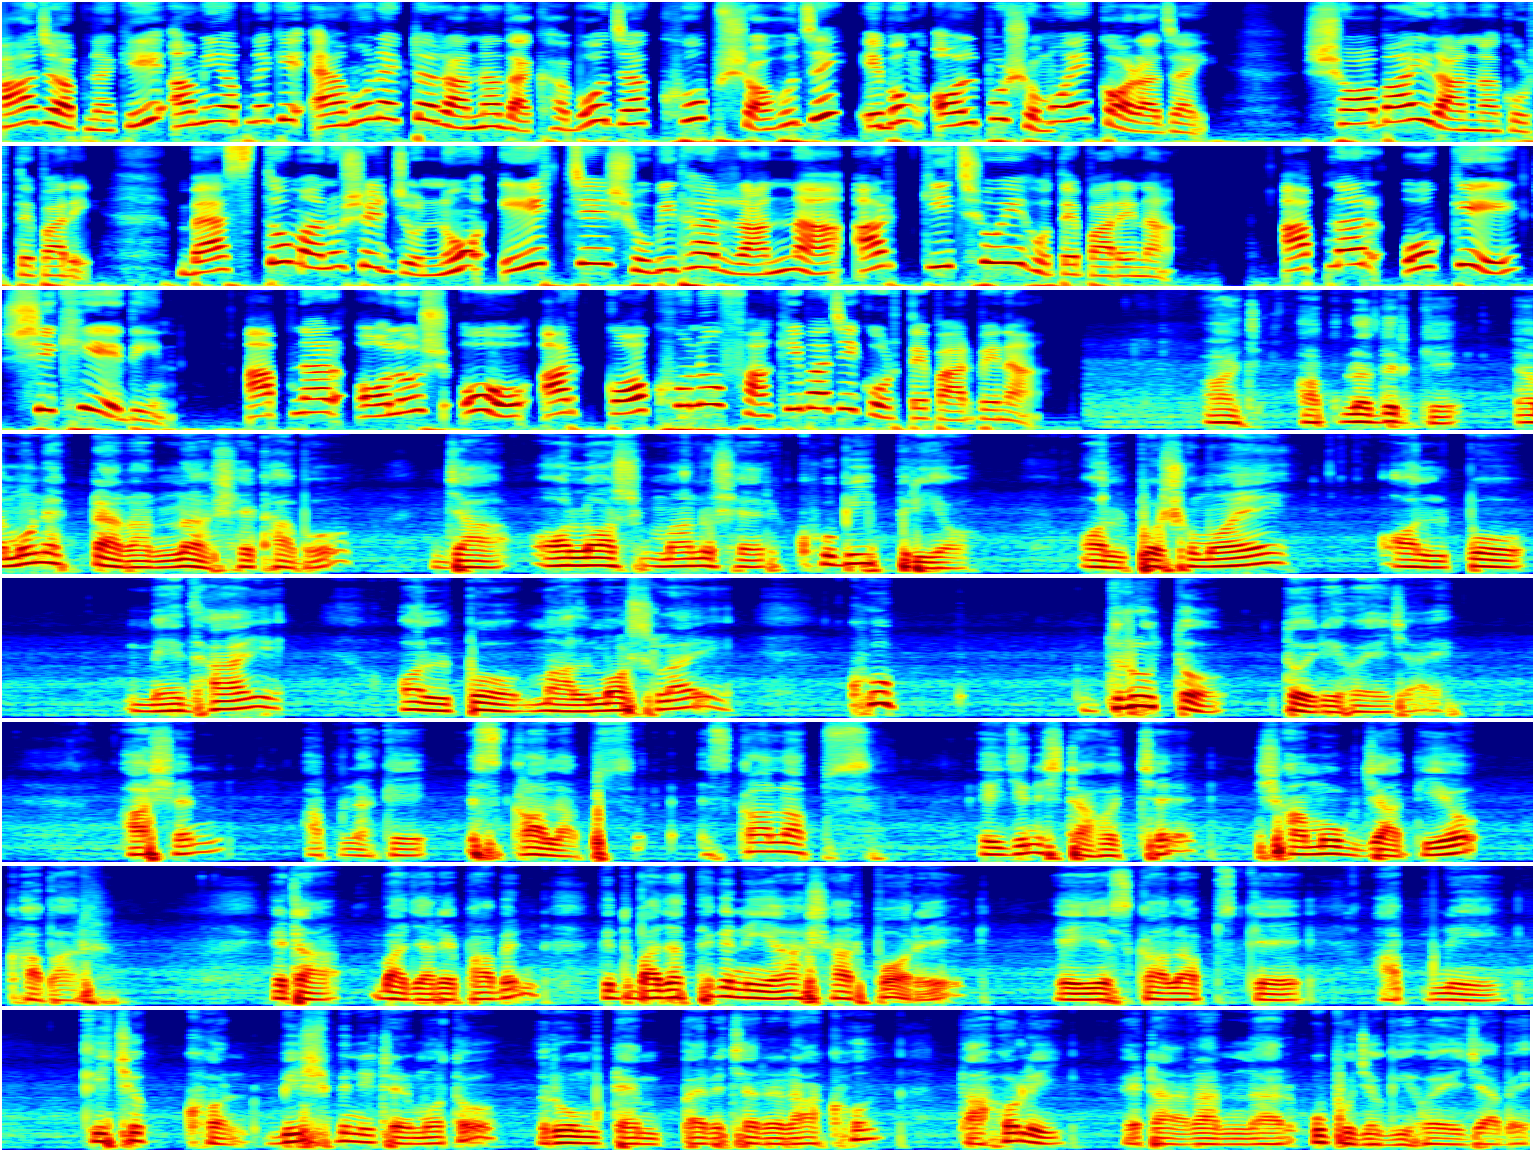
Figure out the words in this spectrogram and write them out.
আজ আপনাকে আমি আপনাকে এমন একটা রান্না দেখাবো যা খুব সহজে এবং অল্প সময়ে করা যায়। সবাই রান্না করতে পারে। ব্যস্ত মানুষের জন্য এর চেয়ে সুবিধার রান্না আর কিছুই হতে পারে না। আপনার ওকে শিখিয়ে দিন। আপনার অলস ও আর কখনো ফাঁকিবাজি করতে পারবে না। আজ আপনাদেরকে এমন একটা রান্না শেখাবো যা অলস মানুষের খুবই প্রিয়। অল্প সময়ে অল্প মেধায়, অল্প মাল মশলায় খুব দ্রুত তৈরি হয়ে যায়। আসেন আপনাকে স্কালাপস স্কালাপস এই জিনিসটা হচ্ছে শামুক জাতীয় খাবার। এটা বাজারে পাবেন, কিন্তু বাজার থেকে নিয়ে আসার পরে এই স্কালাপসকে আপনি কিছুক্ষণ, বিশ মিনিটের মতো রুম টেম্পারেচারে রাখুন, তাহলেই এটা রান্নার উপযোগী হয়ে যাবে।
